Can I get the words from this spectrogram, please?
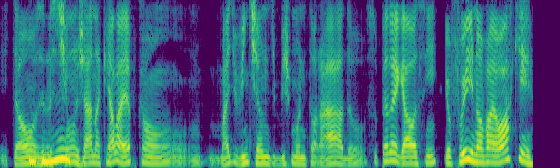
Então, Uhum. eles tinham já naquela época um- um- mais de 20 anos de bicho monitorado, super legal, assim. Eu fui em Nova York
